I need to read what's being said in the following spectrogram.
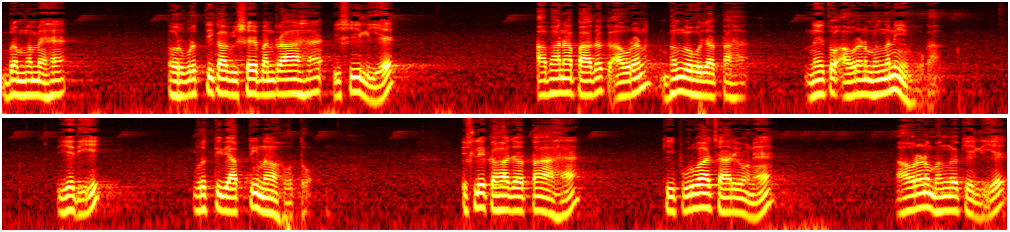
ब्रह्म में है और वृत्ति का विषय बन रहा है, इसीलिए आभानापादक आवरण भंग हो जाता है, नहीं तो आवरण भंग नहीं होगा। यदि वृत्ति व्याप्ति न हो तो। इसलिए कहा जाता है कि पूर्वाचार्यों ने आवरण भंग के लिए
